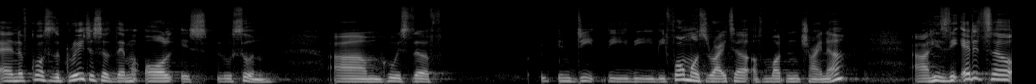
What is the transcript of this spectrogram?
and of course, the greatest of them all is Lu Xun, um, who is the, indeed the, the, the foremost writer of modern China. Uh, he's the editor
